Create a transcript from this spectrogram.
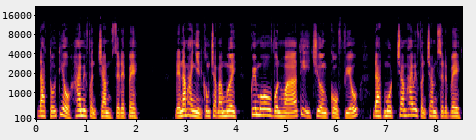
đạt tối thiểu 20% GDP Đến năm 2030, quy mô vốn hóa thị trường cổ phiếu đạt 120% GDP,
